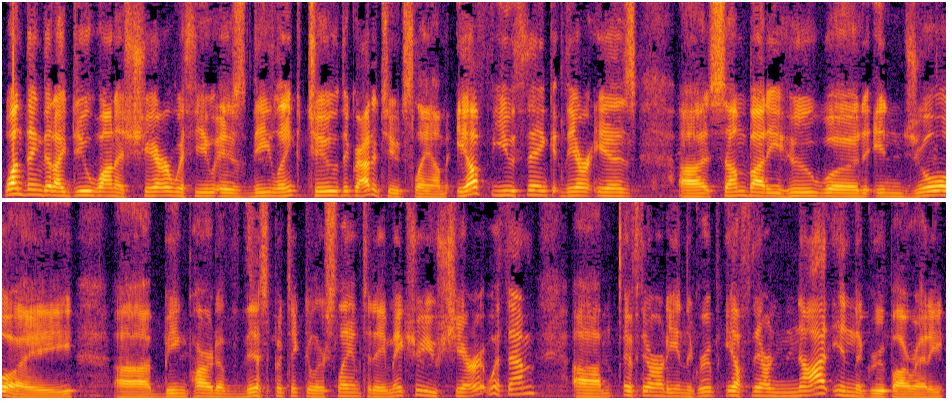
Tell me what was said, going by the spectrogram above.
One thing that I do want to share with you is the link to the Gratitude Slam. If you think there is uh, somebody who would enjoy uh, being part of this particular slam today, make sure you share it with them um, if they're already in the group. If they're not in the group already,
